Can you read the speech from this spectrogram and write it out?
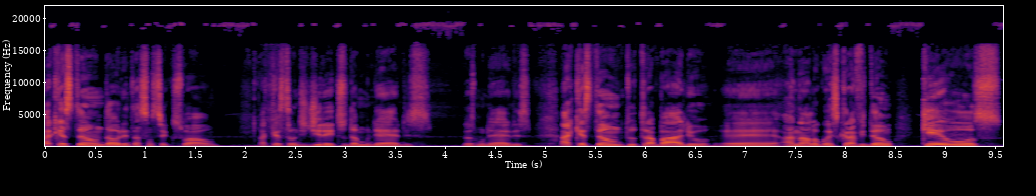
A questão da orientação sexual, a questão de direitos das mulheres, das mulheres, a questão do trabalho é, análogo à escravidão que os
